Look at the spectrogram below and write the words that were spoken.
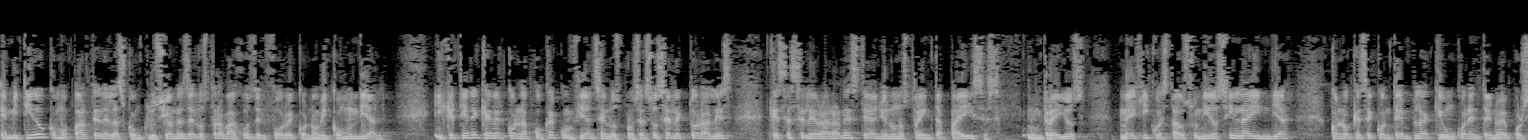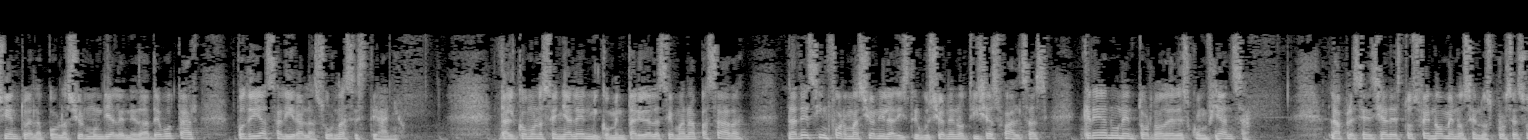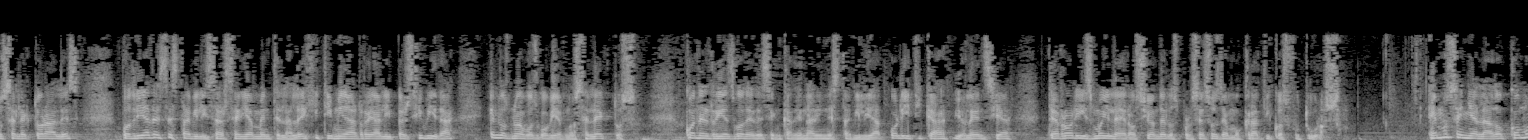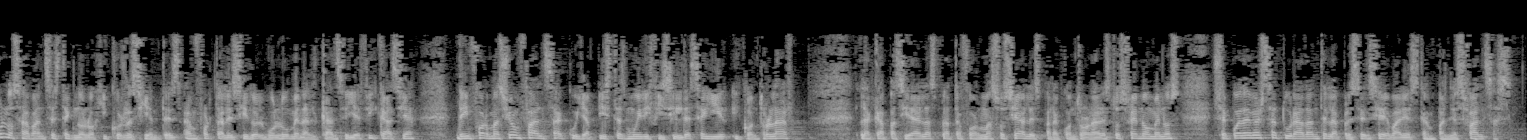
emitido como parte de las conclusiones de los trabajos del Foro Económico Mundial, y que tiene que ver con la poca confianza en los procesos electorales que se celebrarán este año en unos 30 países, entre ellos México, Estados Unidos y la India, con lo que se contempla que un 49% de la población mundial en edad de votar podría salir a las urnas este año. Tal como lo señalé en mi comentario de la semana pasada, la desinformación y la distribución de noticias falsas crean un entorno de desconfianza. La presencia de estos fenómenos en los procesos electorales podría desestabilizar seriamente la legitimidad real y percibida en los nuevos gobiernos electos, con el riesgo de desencadenar inestabilidad política, violencia, terrorismo y la erosión de los procesos democráticos futuros. Hemos señalado cómo los avances tecnológicos recientes han fortalecido el volumen, alcance y eficacia de información falsa cuya pista es muy difícil de seguir y controlar. La capacidad de las plataformas sociales para controlar estos fenómenos se puede ver saturada ante la presencia de varias campañas falsas.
